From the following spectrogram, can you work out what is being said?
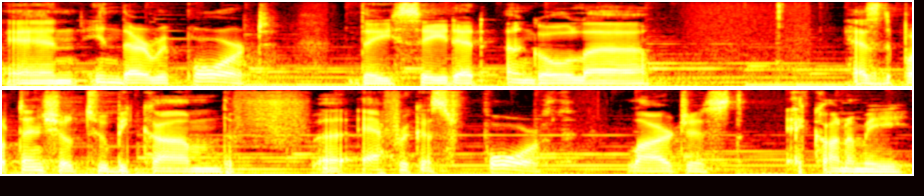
And in their report, they say that Angola has the potential to become uh, Africa's fourth largest economy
